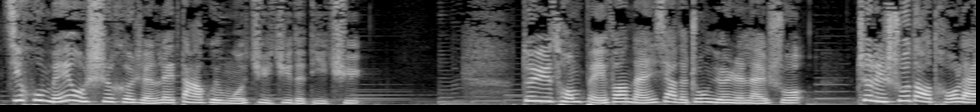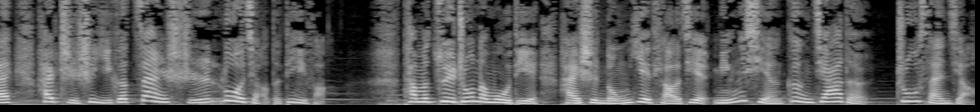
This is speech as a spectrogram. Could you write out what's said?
几乎没有适合人类大规模聚居的地区。对于从北方南下的中原人来说，这里说到头来还只是一个暂时落脚的地方，他们最终的目的还是农业条件明显更佳的珠三角，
